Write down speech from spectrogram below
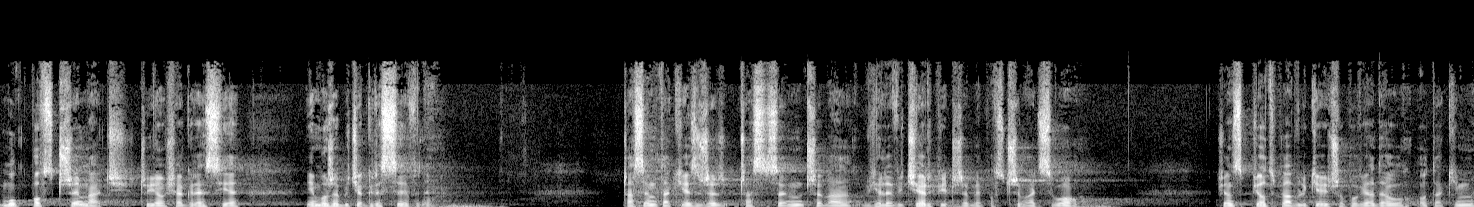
mógł powstrzymać czyjąś agresję, nie może być agresywny. Czasem tak jest, że czasem trzeba wiele wycierpieć, żeby powstrzymać zło. Ksiądz Piotr Pawlikiewicz opowiadał o takim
